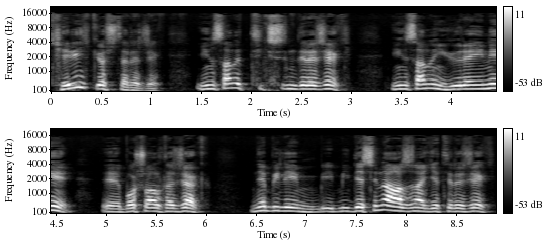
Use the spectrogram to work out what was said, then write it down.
kerih gösterecek, insanı tiksindirecek, insanın yüreğini e, boşaltacak, ne bileyim midesini ağzına getirecek,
